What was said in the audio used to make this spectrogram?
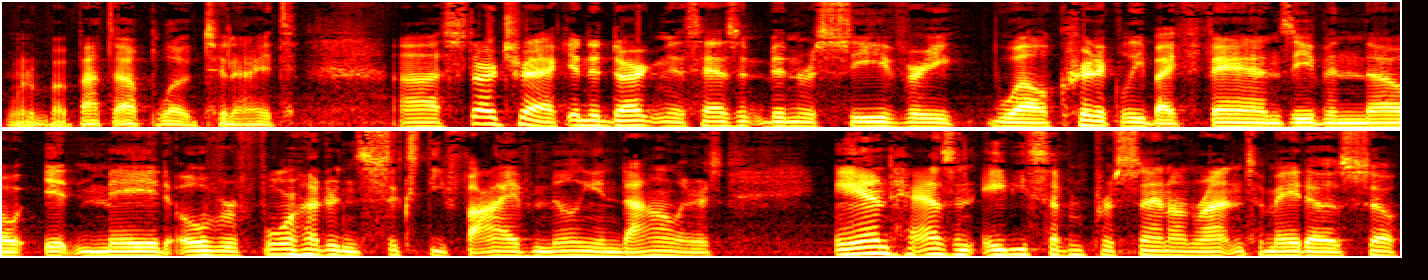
what I'm about to upload tonight. Uh, Star Trek Into Darkness hasn't been received very well critically by fans, even though it made over $465 million and has an 87% on Rotten Tomatoes. So,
